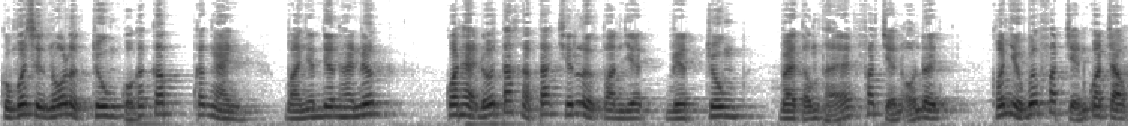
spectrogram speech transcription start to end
cùng với sự nỗ lực chung của các cấp, các ngành và nhân dân hai nước, quan hệ đối tác hợp tác chiến lược toàn diện Việt Trung về tổng thể phát triển ổn định, có nhiều bước phát triển quan trọng,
